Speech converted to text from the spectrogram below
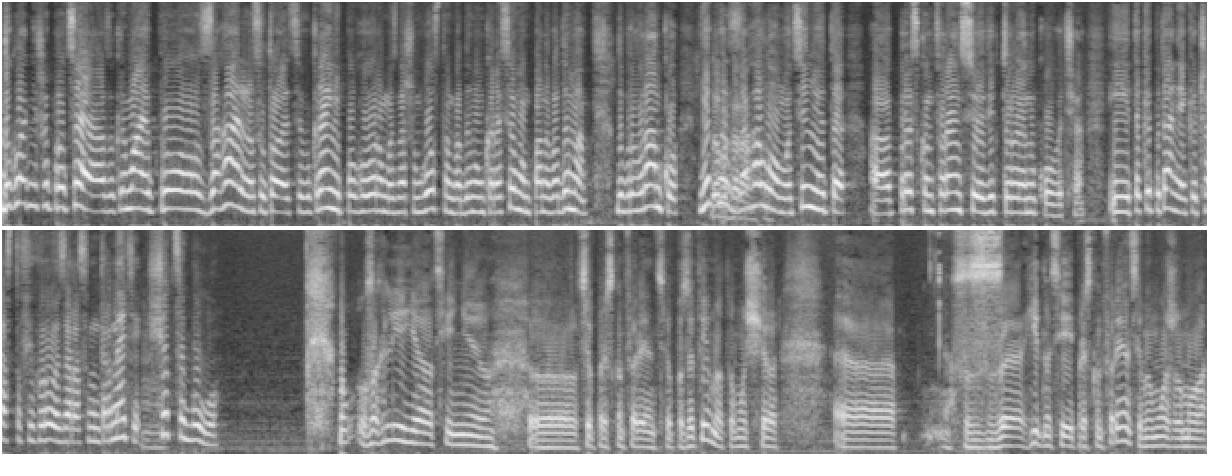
Докладніше про це, а зокрема і про загальну ситуацію в Україні, поговоримо з нашим гостем Вадимом Карасьовим. Пане Вадиме, доброго ранку. Як Доброго ви ранку. загалом оцінюєте прес-конференцію Віктора Януковича? І таке питання, яке часто фігурує зараз в інтернеті: що це було? Ну, взагалі я оцінюю е, цю прес-конференцію позитивно, тому що е, згідно цієї прес-конференції ми можемо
